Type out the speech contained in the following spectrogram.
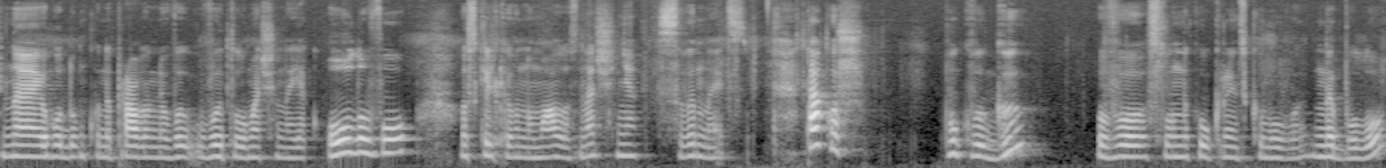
на його думку, неправильно ви- витлумачено як олово, оскільки воно мало значення свинець. Також букви Г в словнику української мови не було.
